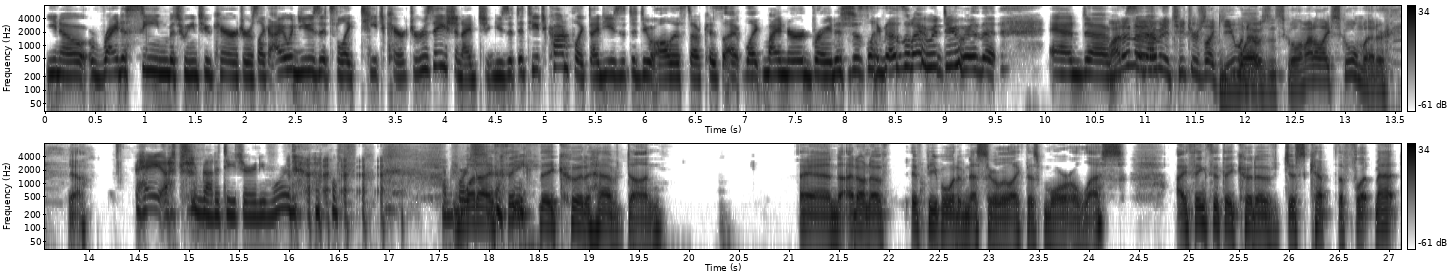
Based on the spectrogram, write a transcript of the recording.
you know write a scene between two characters. Like I would use it to like teach characterization. I'd use it to teach conflict. I'd use it to do all this stuff because I like my nerd brain is just like that's what I would do with it. And um, why didn't so i have any teachers like you when i was in school? I might have liked school better hey I'm not a teacher anymore though What I think they could have done, and I don't know if, if people would have necessarily liked this more or less. I think that they could have just kept the flip mat,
